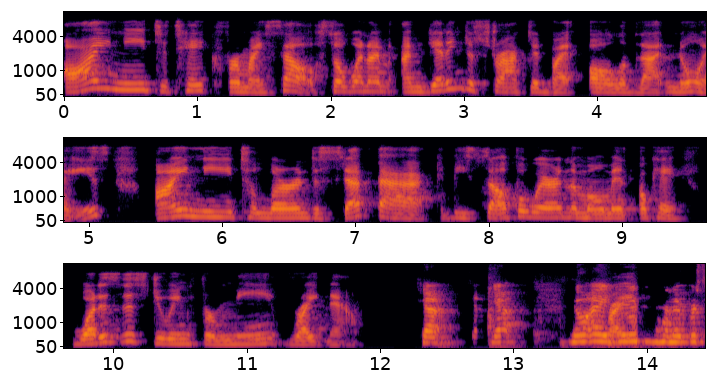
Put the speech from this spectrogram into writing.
I need to take for myself. So when I'm I'm getting distracted by all of that noise, I need to learn to step back, be self-aware in the moment. Okay, what is this doing for me right now? Yeah, yeah. No, I agree right? 100%.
